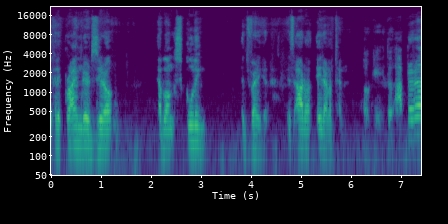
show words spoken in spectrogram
এখানে ক্রাইম রেট জিরো এবং schooling it's very good it's out of eight out of ten okay তো আপনারা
